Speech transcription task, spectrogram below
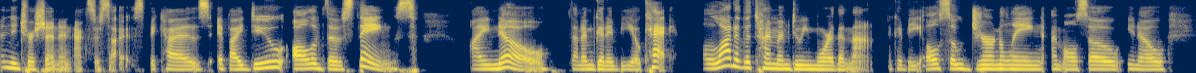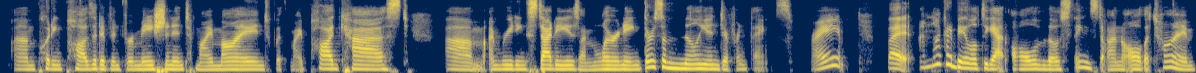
and nutrition and exercise because if I do all of those things I know that I'm going to be okay a lot of the time I'm doing more than that. It could be also journaling. I'm also, you know, um, putting positive information into my mind with my podcast. Um, I'm reading studies, I'm learning. There's a million different things, right? But I'm not going to be able to get all of those things done all the time.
